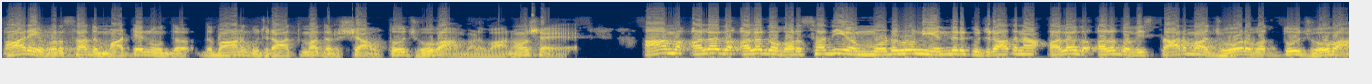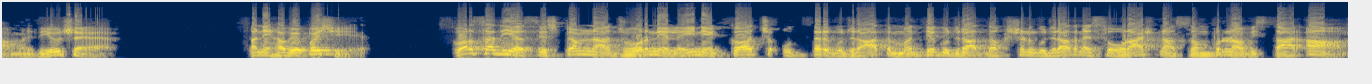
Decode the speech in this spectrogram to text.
ભારે વરસાદ માટેનું દબાણ ગુજરાતમાં દર્શાવતો જોવા મળવાનો છે. આમ અલગ અલગ વરસાદી મોડલોની અંદર ગુજરાતના અલગ અલગ વિસ્તારમાં જોર વધતું જોવા મળ્યું છે. અને હવે પછી વરસાદી સિસ્ટમના જોરને લઈને કચ્છ, ઉત્તર ગુજરાત, મધ્ય ગુજરાત, દક્ષિણ ગુજરાત અને સૌરાષ્ટ્રના સંપૂર્ણ વિસ્તાર આમ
